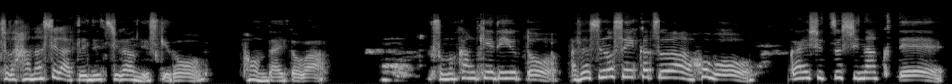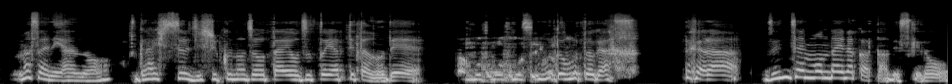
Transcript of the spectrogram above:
ちょっと話が全然違うんですけど、本題とは。その関係で言うと、私の生活はほぼ外出しなくて、まさにあの、外出自粛の状態をずっとやってたので、あ、もともとの生も活。ともとが。だから、全然問題なかったんですけど、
